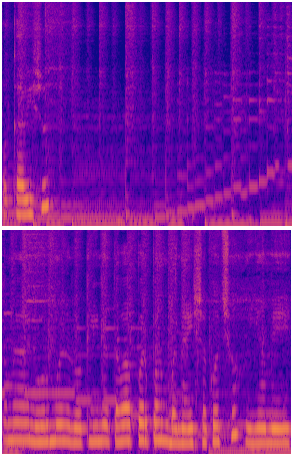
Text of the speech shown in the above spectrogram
પકાવીશું. તમે આ નોર્મલ રોટલીના તવા પર પણ બનાવી શકો છો. અહીંયા મેં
